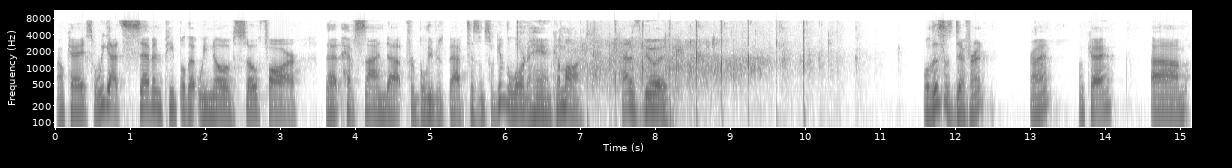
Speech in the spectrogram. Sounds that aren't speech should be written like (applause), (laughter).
Okay, so we got seven people that we know of so far that have signed up for believers' baptism. So give the Lord a hand. Come on, that is good. Well, this is different, right? Okay. Um,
